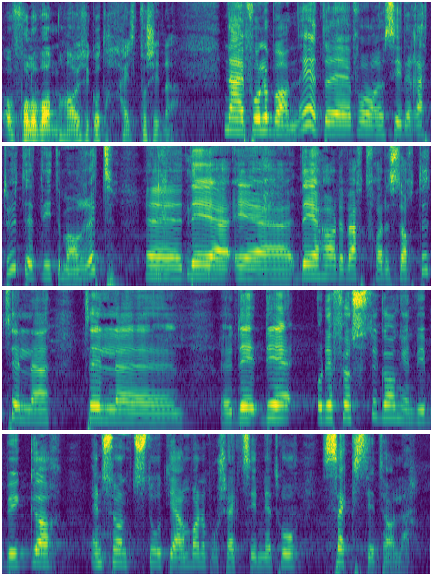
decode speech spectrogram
Og Follobanen har jo ikke gått helt på skinner. Nei, Follobanen er, et, eh, for å si det rett ut, et lite mareritt. Eh, det, det, har det vært fra det startet til, eh, til eh, det, det, Og det er første gangen vi bygger en sånt stort jernbaneprosjekt siden jeg tror 60-tallet.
